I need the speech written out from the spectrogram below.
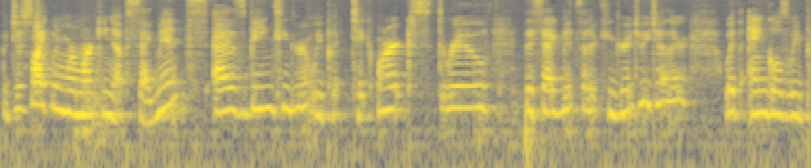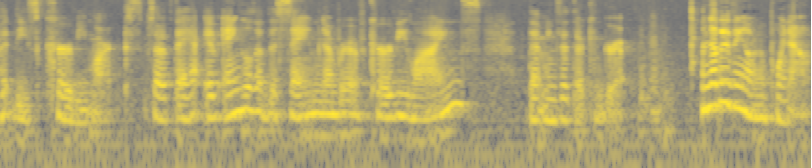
But just like when we're marking up segments as being congruent, we put tick marks through the segments that are congruent to each other. With angles, we put these curvy marks. So if they if angles have the same number of curvy lines, that means that they're congruent. Another thing I want to point out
